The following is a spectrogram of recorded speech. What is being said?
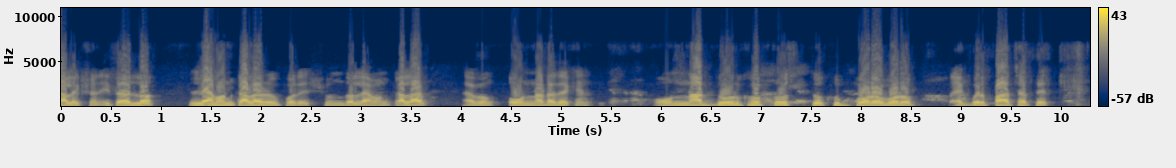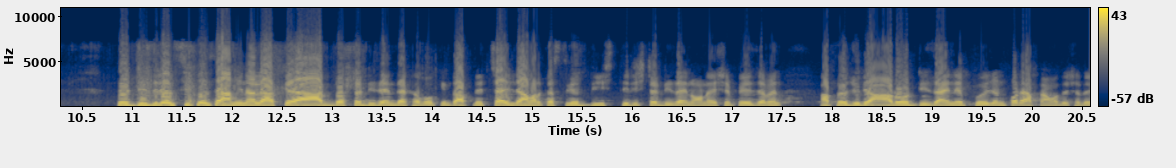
কালেকশন এটা হলো লেমন কালারের উপরে। সুন্দর লেমন কালার এবং ওড়নাটা দেখেন। ওড়নার দৈর্ঘ্য প্রস্থ খুব বড় বড়, একবার পাঁচ হাতের। তো ডিজিটাল সিকোয়েন্সে আমি নাহলে আজকে আট, দশটা ডিজাইন দেখাবো। কিন্তু আপনি চাইলে আমার কাছ থেকে বিশ, তিরিশটা ডিজাইন অনায়াসে পেয়ে যাবেন। আপনার যদি আরও ডিজাইনের প্রয়োজন পড়ে, আপনি আমাদের সাথে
